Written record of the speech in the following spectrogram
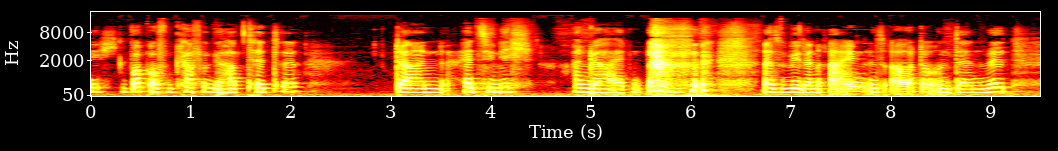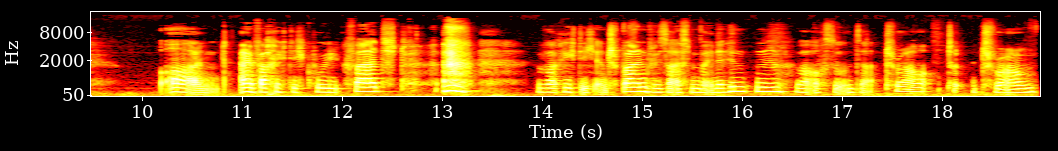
nicht Bock auf einen Kaffee gehabt hätte, dann hätte sie nicht angehalten. also wir dann rein ins Auto und dann mit und einfach richtig cool gequatscht. war richtig entspannt. Wir saßen beide hinten, war auch so unser Traum, Traum,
